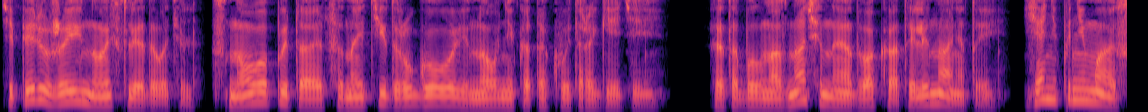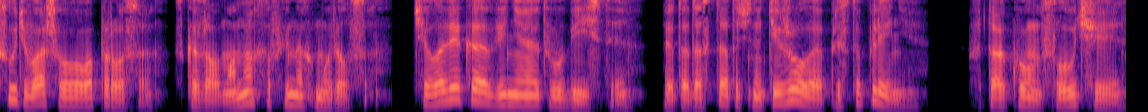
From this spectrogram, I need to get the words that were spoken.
Теперь уже иной следователь снова пытается найти другого виновника такой трагедии. Это был назначенный адвокат или нанятый? Я не понимаю суть вашего вопроса, сказал Монахов и нахмурился. Человека обвиняют в убийстве. Это достаточно тяжелое преступление. В таком случае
